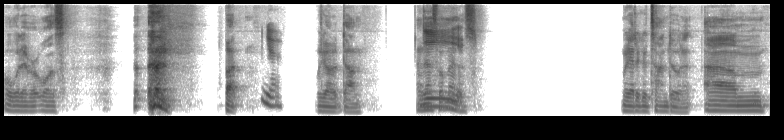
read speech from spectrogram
or whatever it was. but Yeah. we got it done, and that's what matters. We had a good time doing it. Um,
